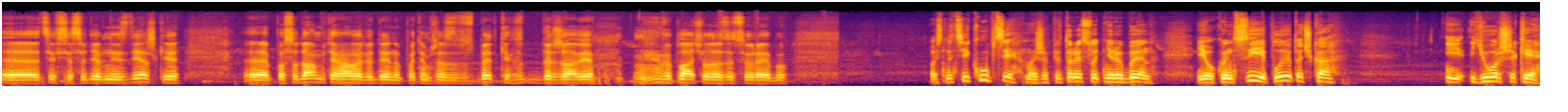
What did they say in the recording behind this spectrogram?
е, ці всі судебні здержки е, по судам втягали людину, потім ще збитки державі виплачували за цю рибу. Ось на цій купці майже півтори сотні рибин. І окунці, і плиточка, і йоршики.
